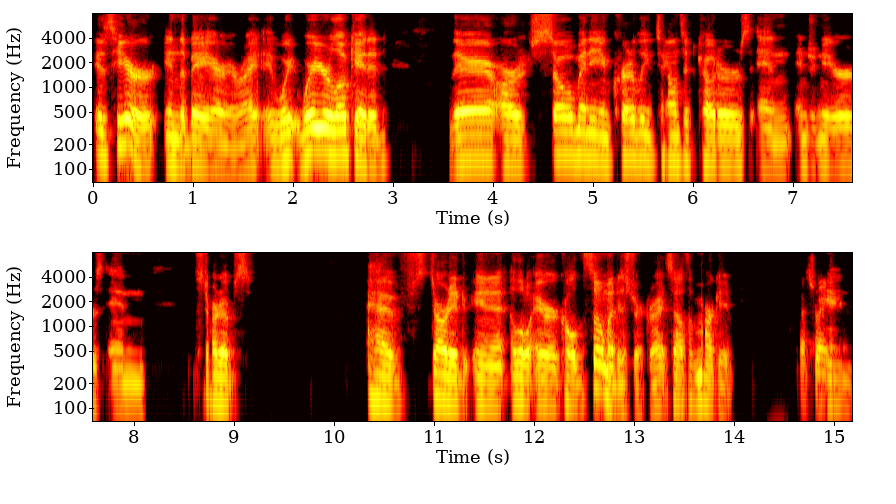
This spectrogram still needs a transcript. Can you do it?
is here in the bay area right where you're located there are so many incredibly talented coders and engineers and startups have started in a little area called the soma district right south of market that's right. And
